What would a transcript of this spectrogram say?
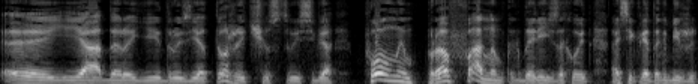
Я, дорогие друзья, тоже чувствую себя полным профаном, когда речь заходит о секретах биржи.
